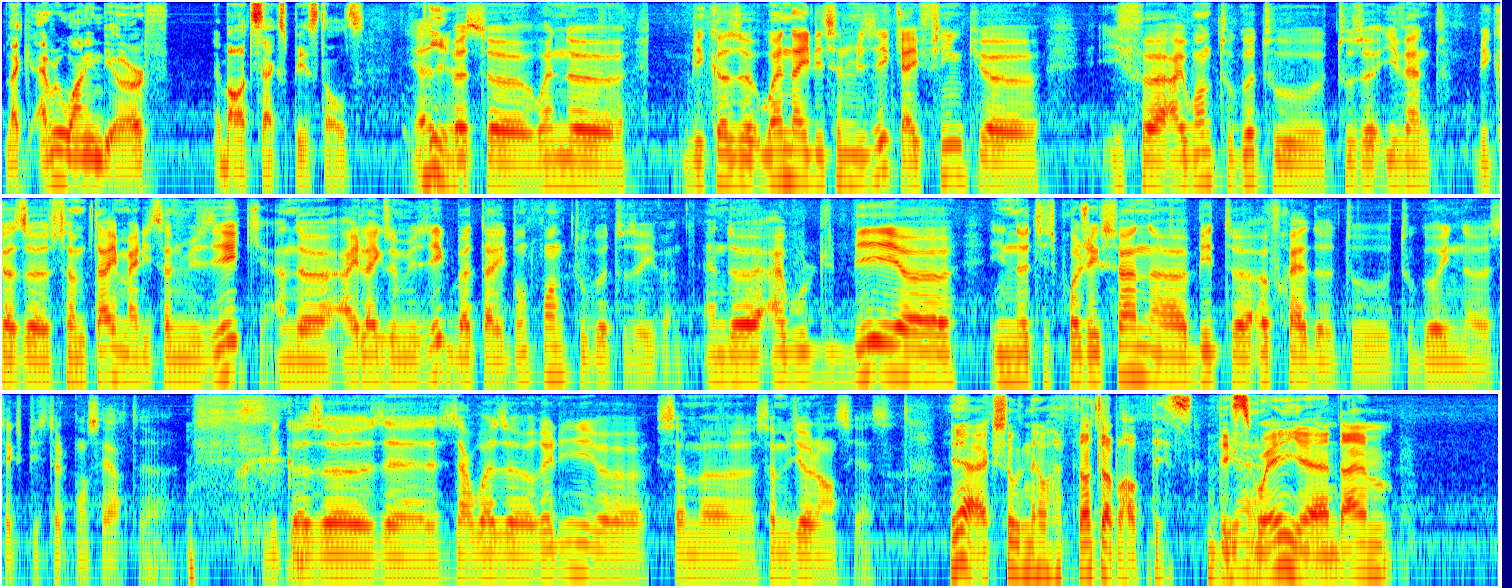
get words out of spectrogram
like everyone in the earth, about Sex Pistols. Yes, Yes. but uh, when uh, because uh, when I listen music, I think uh, if uh, I want to go to to the event because uh, sometimes I listen music and uh, I like the music, but I don't want to go to the event. And uh, I would be uh, in this projection a bit uh, afraid uh, to to go in a Sex Pistol concert uh, because uh, the, there was uh, really uh, some uh, some violence. Yes. Yeah, I actually never thought about this this Yeah. way, yeah, and I'm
